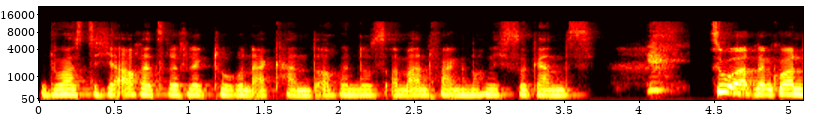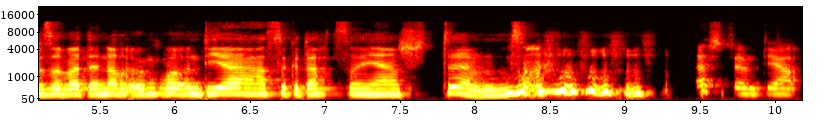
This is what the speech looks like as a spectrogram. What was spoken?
Du hast dich ja auch als Reflektorin erkannt, auch wenn du es am Anfang noch nicht so ganz zuordnen konntest, aber dennoch irgendwo in dir hast du gedacht, so ja, stimmt. das stimmt, ja.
